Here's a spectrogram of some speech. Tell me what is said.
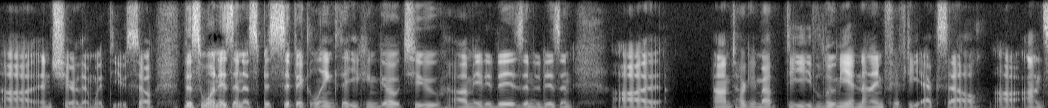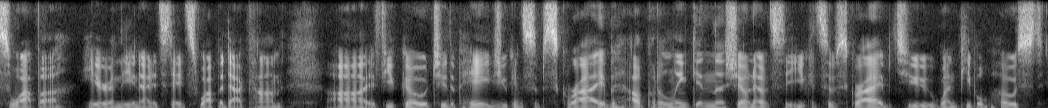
uh, and share them with you. So this one isn't a specific link that you can go to. I mean, it is and it isn't. I'm talking about the Lumia 950 XL uh, on Swappa here in the United States, swappa.com. Uh, if you go to the page, you can subscribe. I'll put a link in the show notes that you could subscribe to when people post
